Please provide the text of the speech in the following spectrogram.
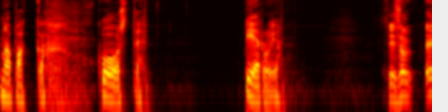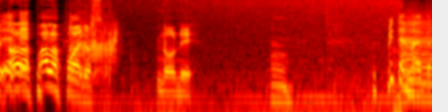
napakka kooste. Pieruja. Siis on, ei, älä, älä paina. No niin. Miten näitä...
